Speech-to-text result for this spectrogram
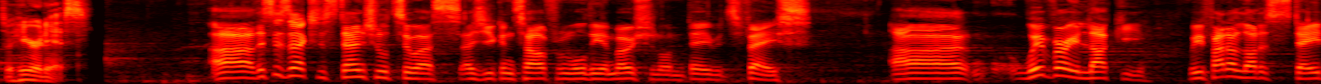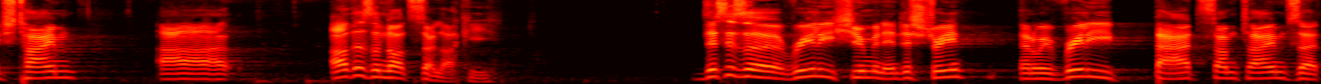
So here it is. Uh, this is existential to us, as you can tell from all the emotion on David's face. Uh, we're very lucky. We've had a lot of stage time. Uh, others are not so lucky. This is a really human industry, and we're really bad sometimes at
